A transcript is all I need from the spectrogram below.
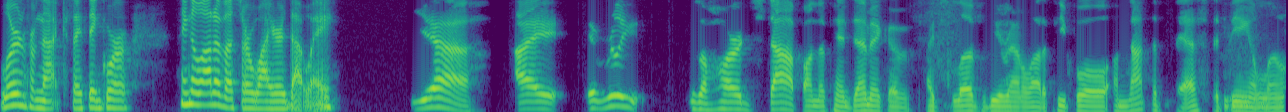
learn from that? Because I think we're, I think a lot of us are wired that way. Yeah, I it really was a hard stop on the pandemic of I just love to be around a lot of people. I'm not the best at being alone.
